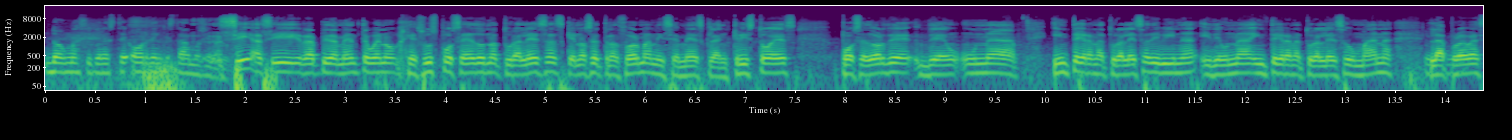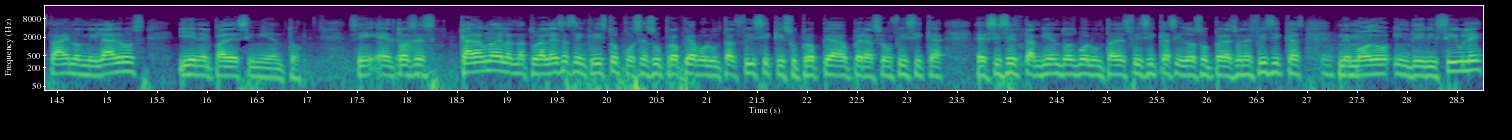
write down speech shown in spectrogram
dogmas y con este orden que estábamos llevando. Sí, así rápidamente. Bueno, Jesús posee dos naturalezas que no se transforman ni se mezclan. Cristo es poseedor de, de una íntegra naturaleza divina y de una íntegra naturaleza humana. La prueba está en los milagros y en el padecimiento. ¿sí? Entonces, cada una de las naturalezas en Cristo posee su propia voluntad física y su propia operación física. Existen también dos voluntades físicas y dos operaciones físicas de modo indivisible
